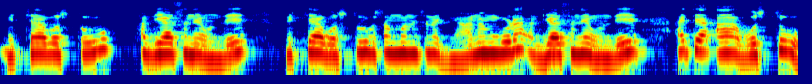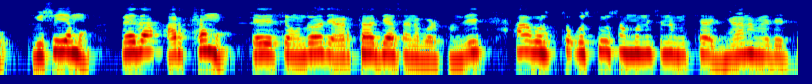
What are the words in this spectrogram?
మిథ్యా వస్తువు అధ్యాసనే ఉంది. మిథ్యా వస్తువుకు సంబంధించిన జ్ఞానం కూడా అధ్యాసనే ఉంది. అయితే ఆ వస్తువు విషయము లేదా అర్థము ఏదైతే ఉందో అది అర్థాధ్యాస అనబడుతుంది. ఆ వస్తు వస్తువు సంబంధించిన మిథ్యా జ్ఞానం ఏదైతే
